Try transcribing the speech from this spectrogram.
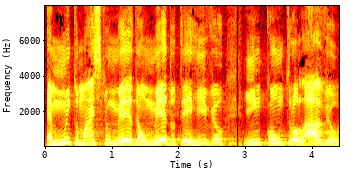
É muito mais que um medo, é um medo terrível e incontrolável.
